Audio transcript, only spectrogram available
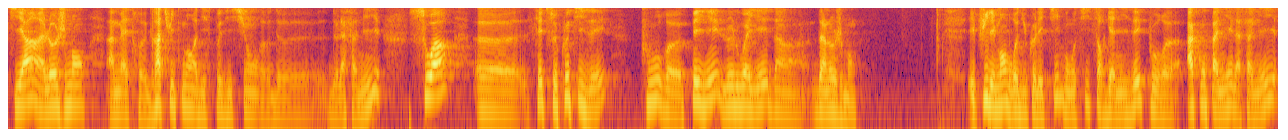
qui a un logement à mettre gratuitement à disposition de, la famille, soit c'est de se cotiser pour euh, payer le loyer d'un logement. Et puis les membres du collectif vont aussi s'organiser pour euh, accompagner la famille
